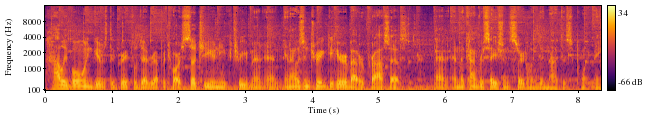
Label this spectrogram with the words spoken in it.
Holly Bowling gives the Grateful Dead repertoire such a unique treatment, and, and I was intrigued to hear about her process, and, and the conversation certainly did not disappoint me.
